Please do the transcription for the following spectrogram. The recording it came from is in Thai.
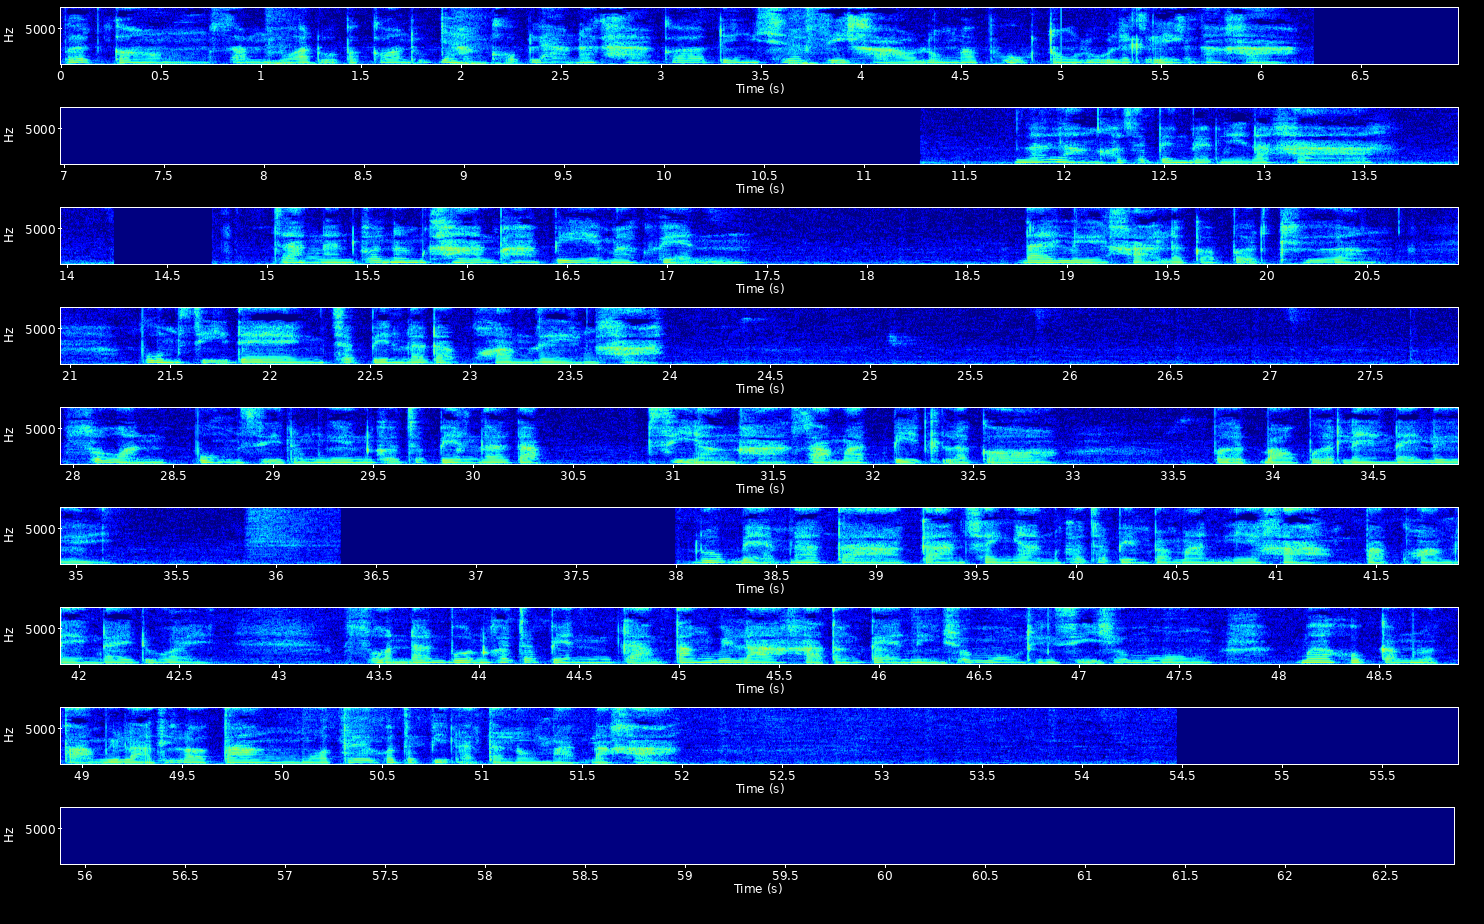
เปิดกล่องสำรวจอุปกรณ์ทุกอย่างครบแล้วนะคะ ก็ดึงเชือกสีขาวลงมาผูกตรงรูเล็กๆนะคะด้านหลังเขาจะเป็นแบบนี้นะคะ จากนั้นก็นำคานผ้าเปมาแขวนได้เลยค่ะ แล้วก็เปิดเครื่อง ปุ่มสีแดงจะเป็นระดับความแรงค่ะ ส่วนปุ่มสีน้ำเงินก็จะเป็นระดับเสียงค่ะ สามารถปิดแล้วก็เปิดเบาเปิดแรงได้เลย รูปแบบหน้าตาการใช้งานก็จะเป็นประมาณนี้ค่ะ ปรับความแรงได้ด้วย ส่วนด้านบนก็จะเป็นการตั้งเวลาค่ะ ตั้งแต่ 1 ชั่วโมงถึง 4 ชั่วโมง เมื่อครบกำหนดตามเวลาที่เราตั้ง มอเตอร์ก็จะปิดอัตโนมัตินะคะ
